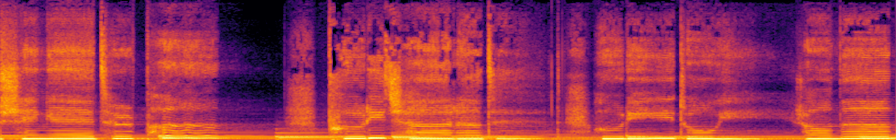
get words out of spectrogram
인생의 들판 풀이 자라듯 우리도 일어나네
